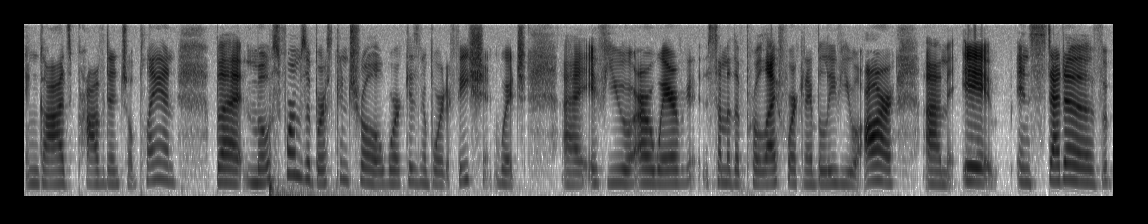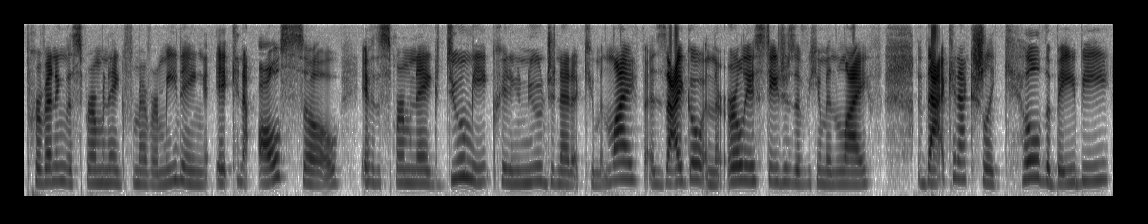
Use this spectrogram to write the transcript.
and God's providential plan, but most forms of birth control work as an abortifacient, which, uh, if you are aware of some of the pro life work, and I believe you are, um, it instead of preventing the sperm and egg from ever meeting, it can also, if the sperm and egg do meet, creating new genetic human life, a zygote in the earliest stages of human life, that can actually kill the baby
